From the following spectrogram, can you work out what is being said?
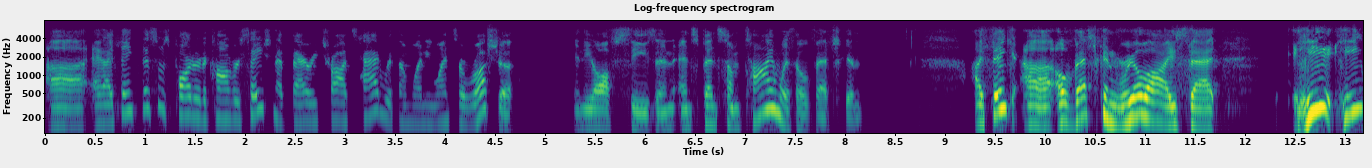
uh, and I think this was part of the conversation that Barry Trotz had with him when he went to Russia in the off season and spent some time with Ovechkin. I think uh, Ovechkin realized that he he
